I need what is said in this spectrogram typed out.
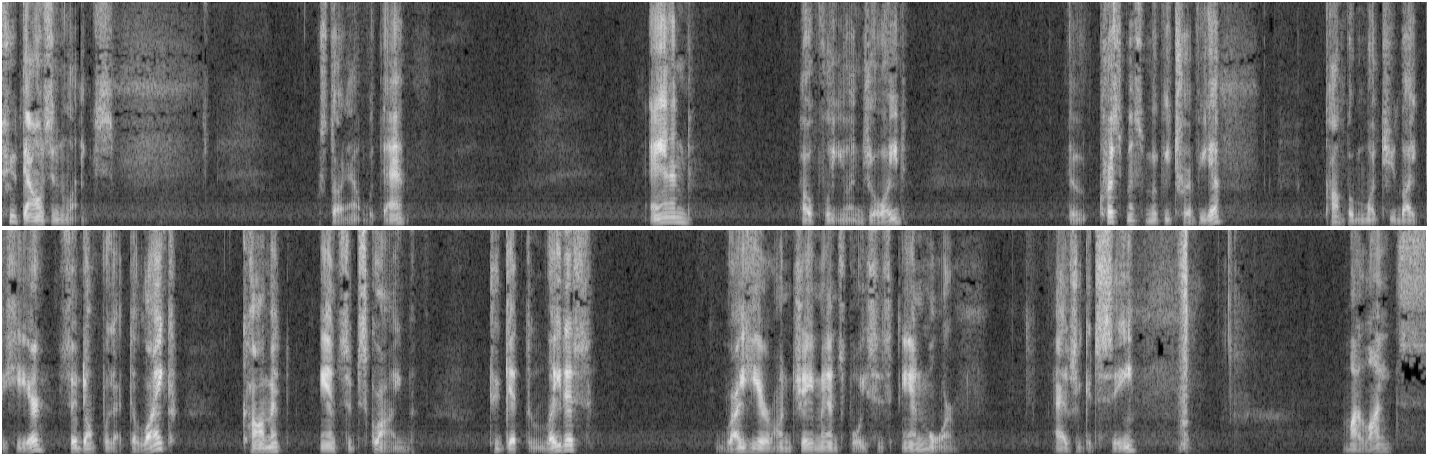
2,000 likes. We'll start out with that. And hopefully you enjoyed the Christmas movie trivia. Comment what you'd like to hear. So don't forget to like, comment, and subscribe to get the latest right here on J-Man's Voices and more. As you can see, my lights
